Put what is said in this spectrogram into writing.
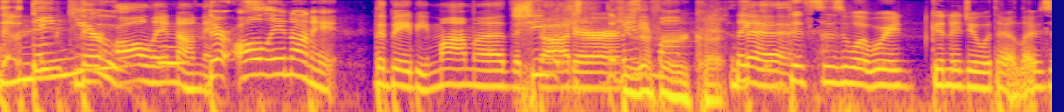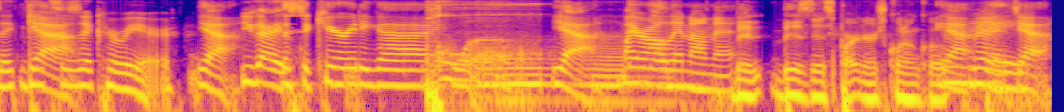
Th- Thank you. They're all in on it. They're all in on it. the baby mama, the She- daughter. the She's baby there for mom- her cut. Like The- this is what we're gonna do with our lives. Like Yeah. this is a career. yeah, You guys- the security guy. Yeah, they're all in on it. Bu- business partners, quote unquote. Yeah, Right. yeah,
